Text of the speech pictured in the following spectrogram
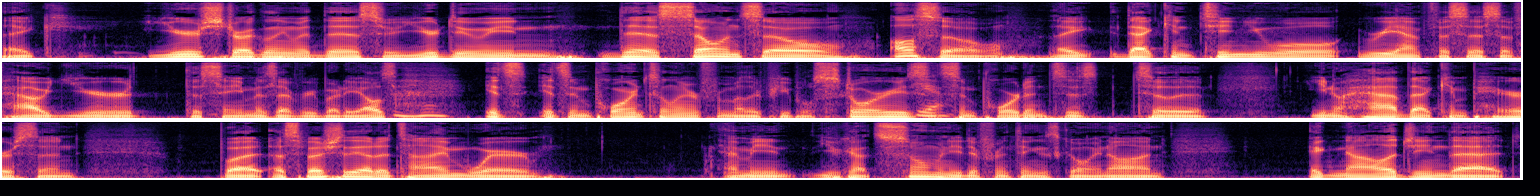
like you're struggling with this or you're doing this, so and so also." Like that continual reemphasis of how you're the same as everybody else. Uh-huh. It's it's important to learn from other people's stories. Yeah. It's important to to you know have that comparison, but especially at a time where I mean, you've got so many different things going on. Acknowledging that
